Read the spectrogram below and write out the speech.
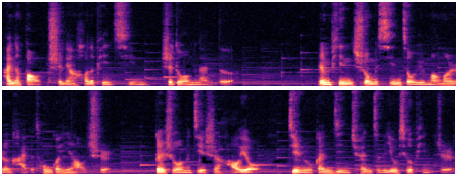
还能保持良好的品行，是多么难得！人品是我们行走于茫茫人海的通关钥匙，更是我们结识好友、进入干净圈子的优秀品质。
